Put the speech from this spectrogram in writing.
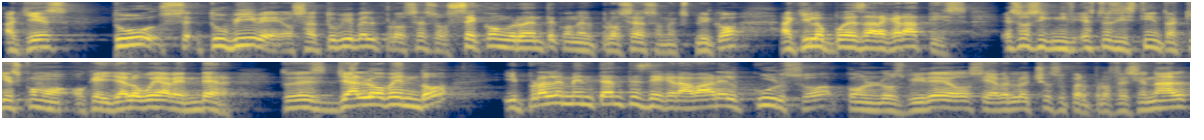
Aquí es tú, tú vive, o sea, tú vive el proceso, sé congruente con el proceso, ¿me explico? Aquí lo puedes dar gratis. Eso esto es distinto. Aquí es como, ok, ya lo voy a vender. Entonces ya lo vendo y probablemente antes de grabar el curso con los videos y haberlo hecho súper profesional,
